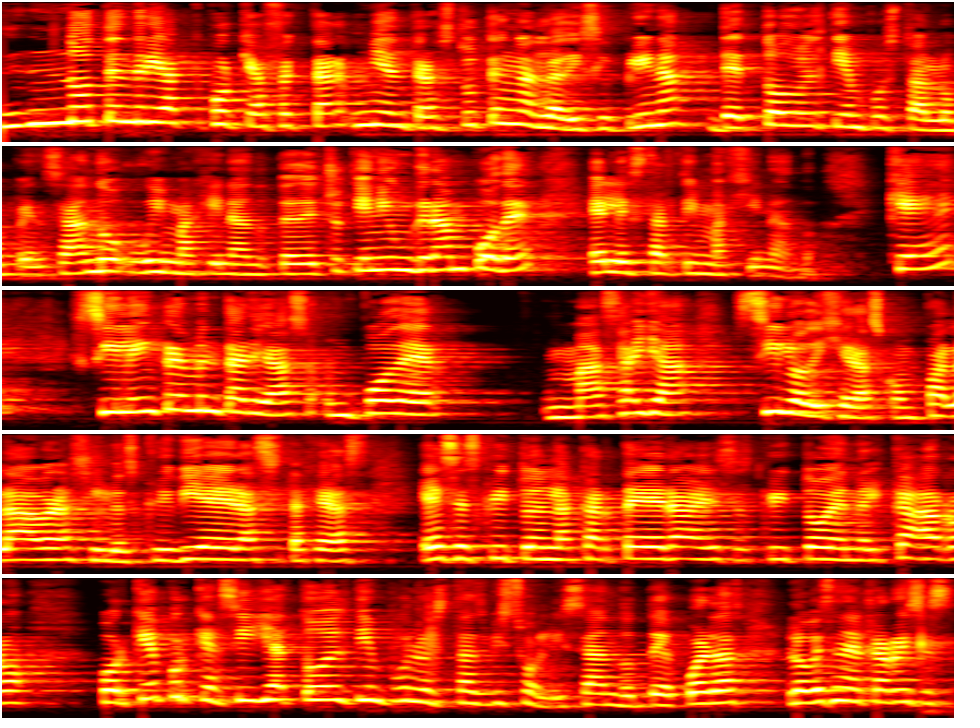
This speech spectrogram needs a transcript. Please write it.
no tendría por qué afectar mientras tú tengas la disciplina de todo el tiempo estarlo pensando o imaginándote. De hecho, tiene un gran poder el estarte imaginando, que si le incrementarías un poder más allá si lo dijeras con palabras, si lo escribieras, si trajeras es escrito en la cartera, es escrito en el carro. ¿Por qué? Porque así ya todo el tiempo lo estás visualizando. ¿Te acuerdas? Lo ves en el carro y dices,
